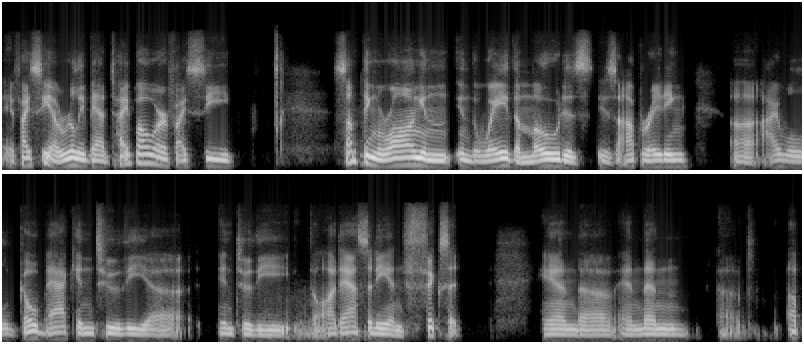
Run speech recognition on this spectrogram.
if I see a really bad typo or if I see something wrong in, in the way the mode is, is operating, uh, I will go back into the, uh, into the, the Audacity and fix it. And, uh, and then uh, up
